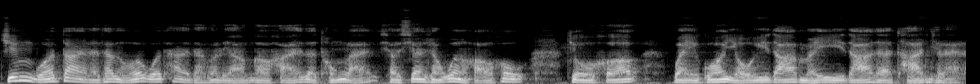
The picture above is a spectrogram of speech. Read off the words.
金国带了他的俄国太太和两个孩子同来，向先生问好后，就和韦国有一搭没一搭的谈起来了。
